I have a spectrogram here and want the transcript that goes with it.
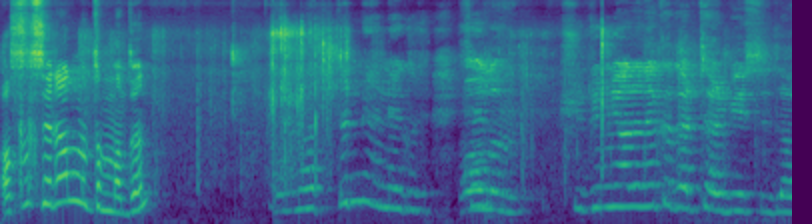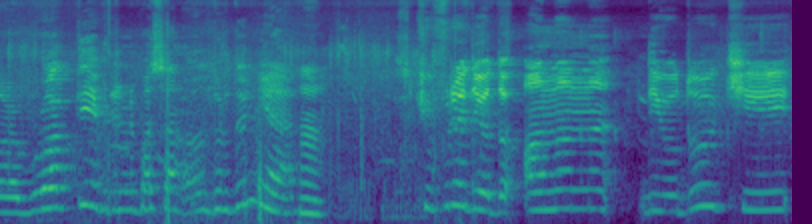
Asıl sen anlatamadın. Anlattım ya ne güzel. Sen Oğlum şu dünyada ne kadar terbiyesizler var. Burak diye birini basan öldürdün ya. Hı. Küfür ediyordu. Ananı diyordu ki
